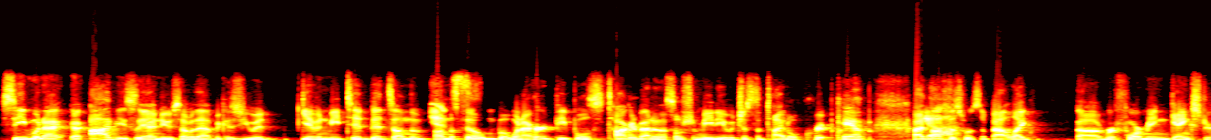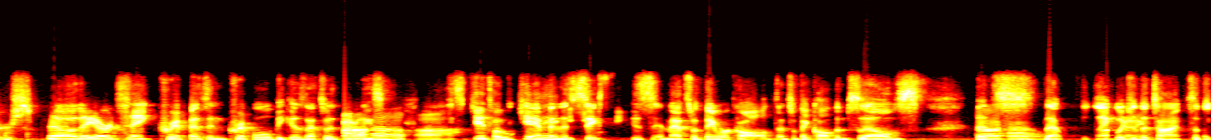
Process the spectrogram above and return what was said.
see, when I obviously I knew some of that because you had given me tidbits on the on the film, but when I heard people talking about it on social media with just the title "Crip Camp," I Yeah. thought this was about like uh, reforming gangsters. No, they are saying crip as in cripple because that's what these, Ah, these kids went to camp in the '60s, and that's what they were called. That's what they called themselves. That's Oh, that was the language of the time. So the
